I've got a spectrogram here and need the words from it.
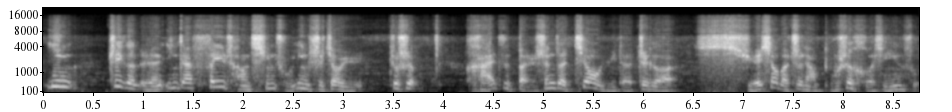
因这个人应该非常清楚应试教育。就是孩子本身的教育的这个学校的质量不是核心因素，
